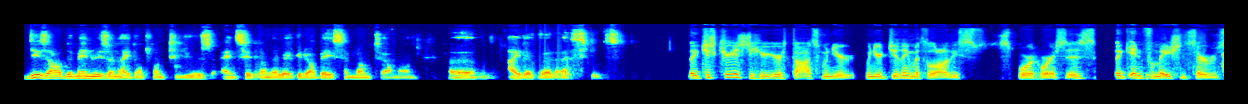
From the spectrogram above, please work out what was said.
these are the main reason I don't want to use NSAID on a regular basis and long term on um, high level athletes. Like, just curious to hear your thoughts when you're when you're dealing with a lot of these sport horses. Like, inflammation serves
